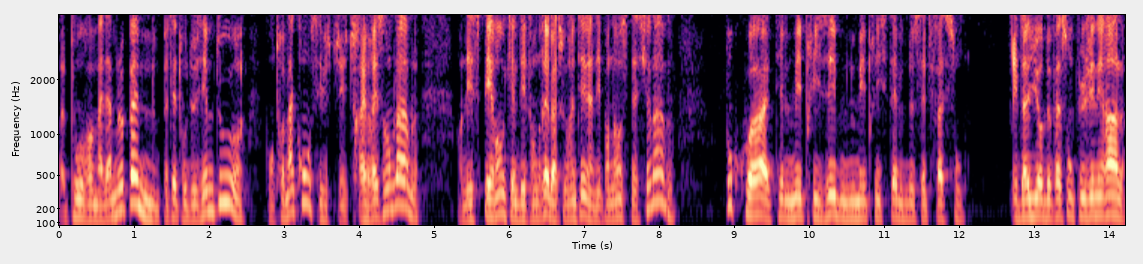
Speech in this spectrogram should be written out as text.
euh, pour Madame Le Pen, peut-être au deuxième tour, contre Macron. C'est très vraisemblable, en espérant qu'elle défendrait la souveraineté et l'indépendance nationale. Pourquoi a-t-elle méprisé, nous méprise-t-elle de cette façon? Et d'ailleurs, de façon plus générale,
